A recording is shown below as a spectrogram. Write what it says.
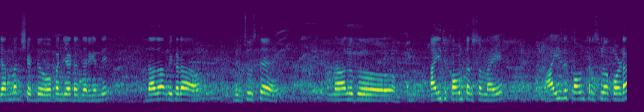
జర్మన్ షెడ్ ఓపెన్ చేయడం జరిగింది. దాదాపు ఇక్కడ మీరు చూస్తే నాలుగు ఐదు కౌంటర్స్ ఉన్నాయి. ఐదు కౌంటర్స్లో కూడా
